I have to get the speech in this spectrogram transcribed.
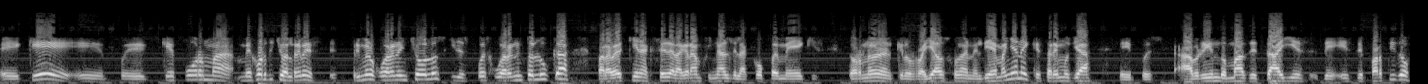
eh, qué, eh, pues, qué forma, mejor dicho al revés, primero jugarán en Cholos y después jugarán en Toluca para ver quién accede a la gran final de la Copa MX torneo en el que los Rayados juegan el día de mañana y que estaremos ya eh, pues abriendo más detalles de este partido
